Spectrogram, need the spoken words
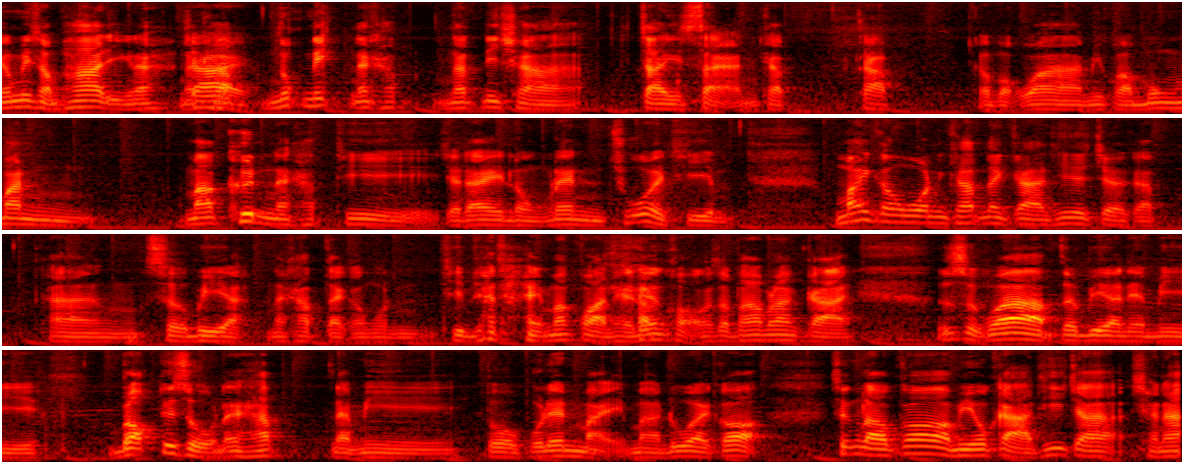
ยังมีสัมภาษณ์อีกนะนะครัใช่นุกนิกนะครับนัทนิชา ใจแสนครับครับก็บอกว่ามีความมุ่งมั่นมากขึ้นนะครับ ที่จะได้ลงเล่นช่วยทีม ไม่กังวลครับในการที่จะเจอกับทางเซอร์เบียนะครับ แต่กังวลทีมชาติไทยมากกว่าในเรื่องของสภาพร่างกาย รู้สึกว่าเซอร์เบียเนี่ยมีบล็อกที่สูงนะครับ แต่มีตัวผู้เล่นใหม่มาด้วยก็ ซึ่งเราก็มีโอกาสที่จะชนะ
